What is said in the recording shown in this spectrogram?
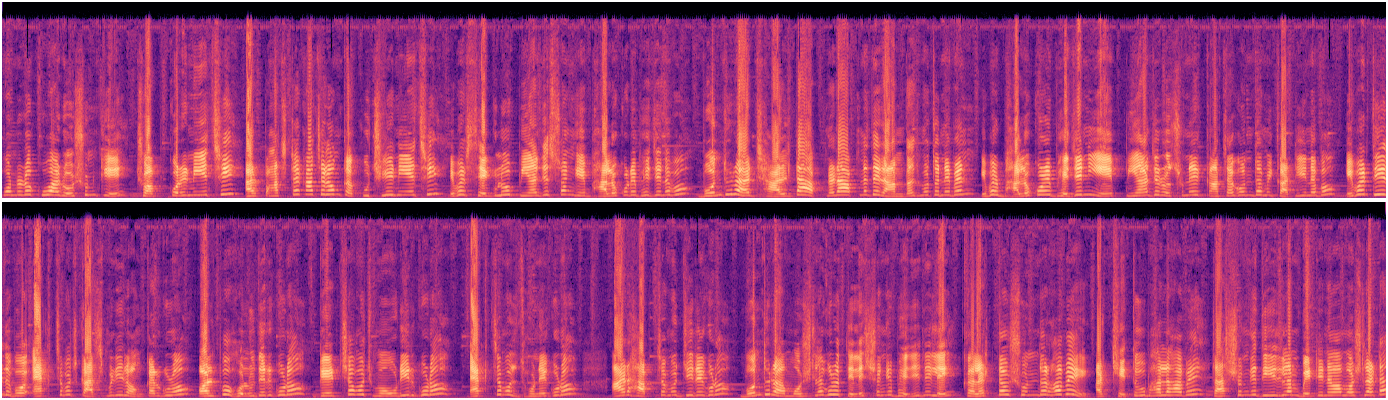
পনেরো কুয়া রসুনকে চপ করে নিয়েছি আর পাঁচটা কাঁচা লঙ্কা কুচিয়ে নিয়েছি। এবার সেগুলো পেঁয়াজের সঙ্গে ভালো করে ভেজে নেব। বন্ধুরা, ঝালটা আপনারা আপনাদের আন্দাজ মতো নেবেন। এবার ভালো করে ভেজে নিয়ে পেঁয়াজ, রসুনের কাঁচা গন্ধ আমি কাটিয়ে নেব। এবার দিয়ে দেবো এক চামচ কাশ্মীরি লঙ্কার গুঁড়ো, অল্প হলুদের গুঁড়ো, দেড় চামচ মৌরির গুঁড়ো, এক চামচ ধনে গুঁড়ো আর হাফ চামচ জিরে গুঁড়ো। বন্ধুরা মশলাগুলো তেলের সঙ্গে ভেজে নিলে কালারটাও সুন্দর হবে আর খেতেও ভালো হবে। তার সঙ্গে দিয়ে দিলাম বেটে নেওয়া মশলাটা।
